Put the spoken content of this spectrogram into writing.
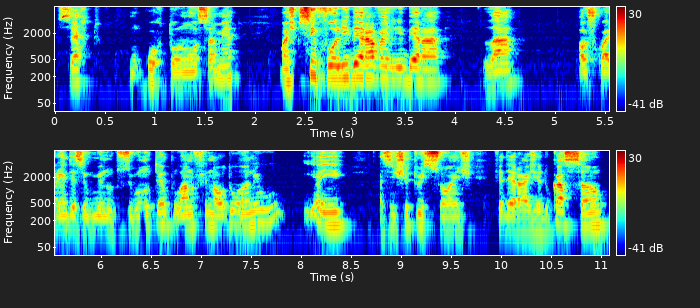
certo? Não cortou no orçamento, mas que se for liberar, vai liberar lá aos 45 minutos do segundo tempo, lá no final do ano, e, aí as instituições federais de educação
